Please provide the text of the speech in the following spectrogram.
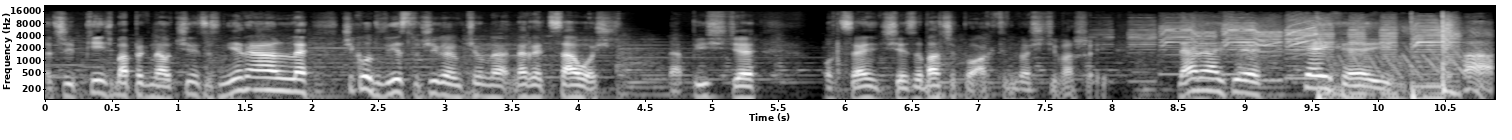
znaczy 5 mapek na odcinek, to jest nierealne. Czy około 20 odcinków, jakbym chciał na, nagrać całość. Napiszcie, ocencie, zobaczę po aktywności waszej. Na razie, hej hej, pa!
